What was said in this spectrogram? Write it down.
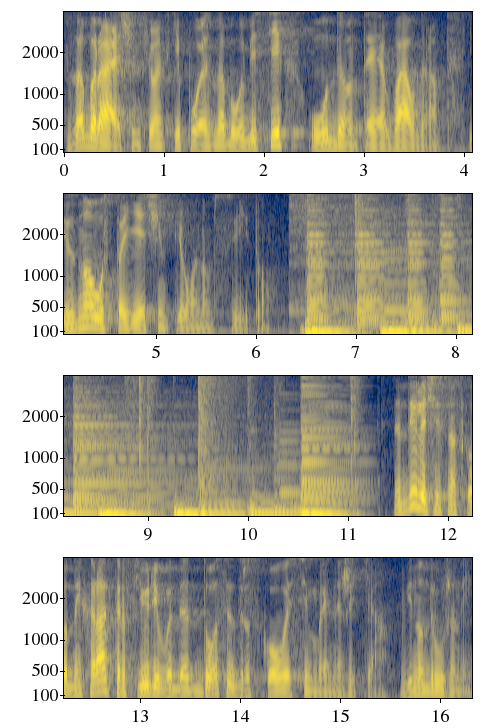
забирає чемпіонський пояс WBC у Деонтея Вайлдера і знову стає чемпіоном світу. Не дивлячись на складний характер, Ф'юрі веде досить зразкове сімейне життя. Він одружений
